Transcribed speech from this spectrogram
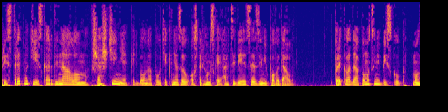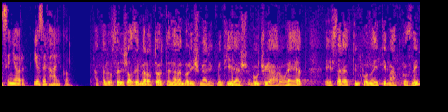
Pri stretnutí s kardinálom v Šaštine, keď bol na púti kňazov Ostrihomskej arcidiecézy, mi povedal. Prekladá pomocný biskup Monsignor Jozef Hajko. Hát először is azért, mert a történelemből ismerjük, mint híres búcsújáró helyet, és szerettünk volna itt imádkozni.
